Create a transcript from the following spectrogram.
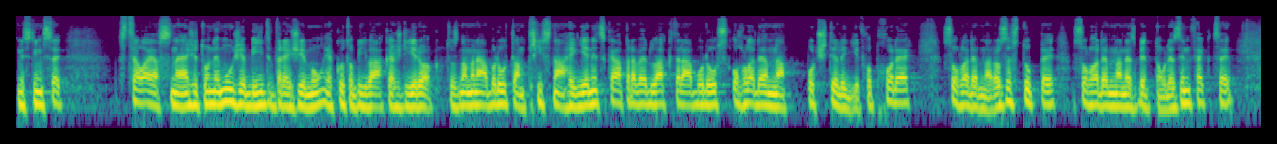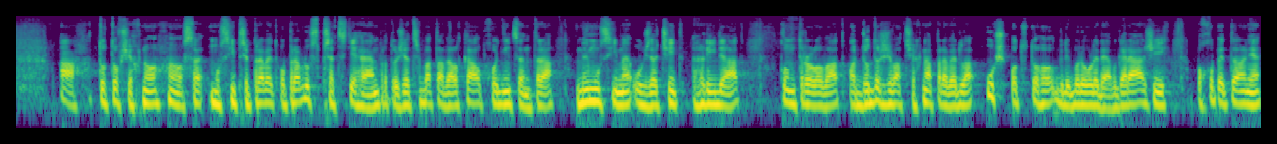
myslím si, zcela jasné, že to nemůže být v režimu, jako to bývá každý rok. To znamená, budou tam přísná hygienická pravidla, která budou s ohledem na počty lidí v obchodech, s ohledem na rozestupy, s ohledem na nezbytnou dezinfekci. A toto všechno eh, se musí připravit opravdu s předstihem, protože třeba ta velká obchodní centra my musíme už začít hlídat kontrolovat a dodržovat všechna pravidla už od toho, kdy budou lidé v garážích, pochopitelně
